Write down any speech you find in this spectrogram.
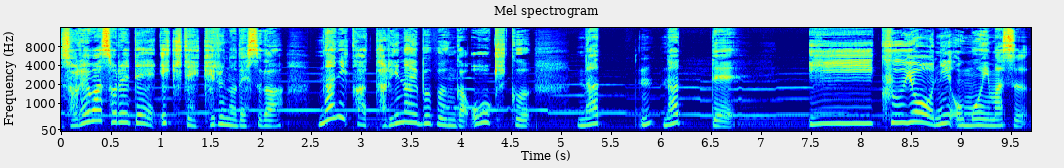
それはそれで生きていけるのですが、何か足りない部分が大きくな、ん？なっていくように思います。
